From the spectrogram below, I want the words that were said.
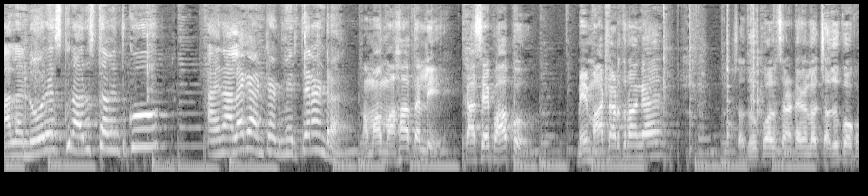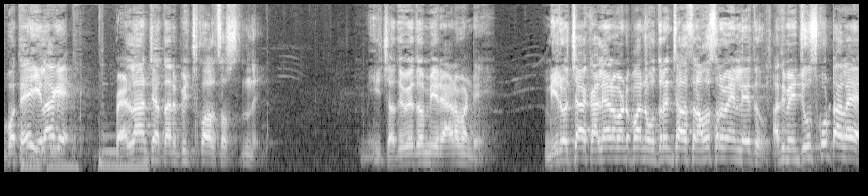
అలా నోరేసుకుని అరుస్తావెందుకు ఆయన అలాగే అంటాడు మీరు తినండ్రా. అమ్మా మహాతల్లి కాసేపు ఆపు. మేము మాట్లాడుతున్నాగా? చదువుకోవాల్సిన టైంలో చదువుకోకపోతే ఇలాగే. పెళ్ళాం చేత అనిపించుకోవాల్సి వస్తుంది. మీ చదివేదో మీరు ఏడవండి. మీరు వచ్చి ఆ కళ్యాణ మండపాన్ని ఉద్ధరించాల్సిన అవసరం ఏం లేదు. అది మేము చూసుకుంటాలే.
